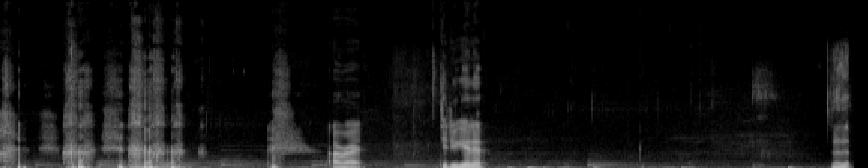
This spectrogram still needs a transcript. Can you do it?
All right. Did you get it? That it?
